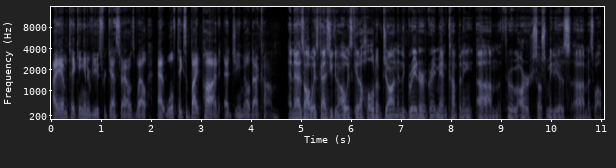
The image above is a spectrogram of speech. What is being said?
I am taking interviews for guests now as well at wolftakesabitepod at gmail.com. And as always, guys, you can always get a hold of John and the Greater Gray Man Company um, through our social medias um, as well.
